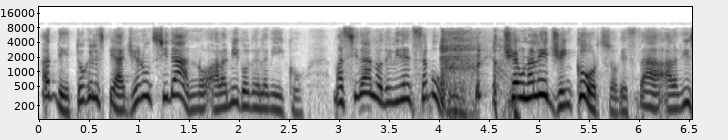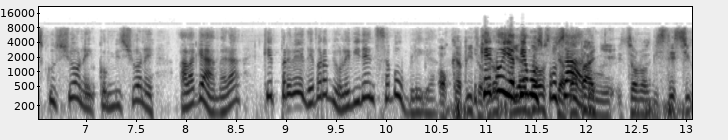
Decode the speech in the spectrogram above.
ha detto che le spiagge non si danno all'amico dell'amico, ma si danno ad evidenza pubblica. C'è una legge in corso che sta alla discussione in commissione alla Camera che prevede proprio l'evidenza pubblica. Ho capito, che noi abbiamo Ostia, sposato. Papagni sono gli stessi,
